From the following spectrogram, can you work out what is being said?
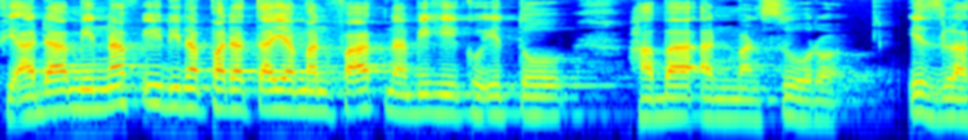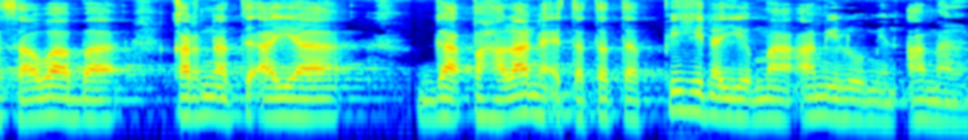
fi adami nafi dina pada taya manfaat nabihi ku itu habaan mansuro izla sawaba karena teu aya gak pahalana eta tetep fihi na ma amilu min amal.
